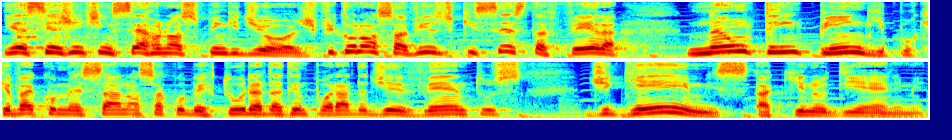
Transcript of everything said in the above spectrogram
E assim a gente encerra o nosso ping de hoje. Fica o nosso aviso de que sexta-feira não tem ping, porque vai começar a nossa cobertura da temporada de eventos de games aqui no The Anime.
